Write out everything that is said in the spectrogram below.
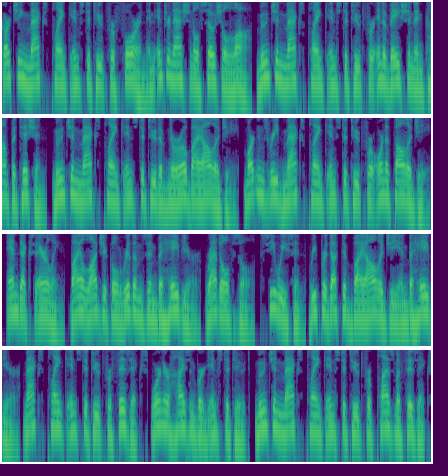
Garching Max Planck Institute for Foreign and International Social Law, München Max Planck Institute for Innovation and Competition, München Max Planck Institute of Neurobiology, Martinsried Max Planck Institute for Ornithology, Andechs Erling Biological Rhythms and Behavior, Radolfzell, Seewiesen Reproductive Biology Biology and Behavior Max Planck Institute for Physics Werner Heisenberg Institute, München Max Planck Institute for Plasma Physics,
